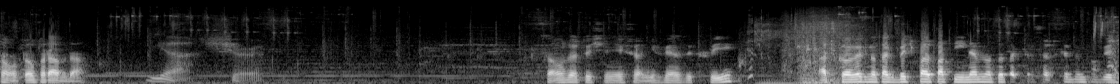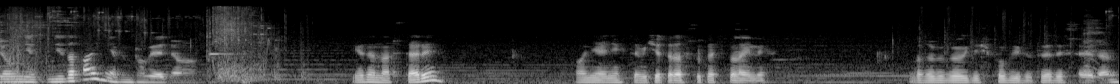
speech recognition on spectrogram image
są, to prawda. Yeah, sure. Są rzeczy silniejsze niż więzy krwi. Aczkolwiek, no tak być Palpatinem, no to tak troszeczkę bym powiedział, nie, nie za fajnie bym powiedział. no. 1 na 4? O nie, nie chce mi się teraz szukać kolejnych. Bo żeby były gdzieś w pobliżu, tu jest jeszcze jeden.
